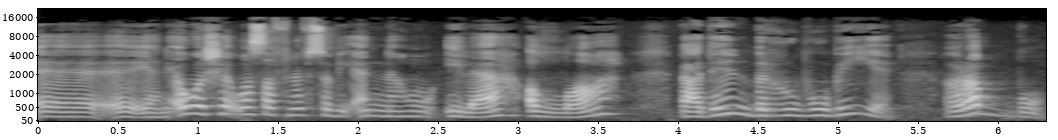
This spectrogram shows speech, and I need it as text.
آه، آه، يعني أول شيء وصف نفسه بأنه إله الله. بعدين بالربوبية رب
